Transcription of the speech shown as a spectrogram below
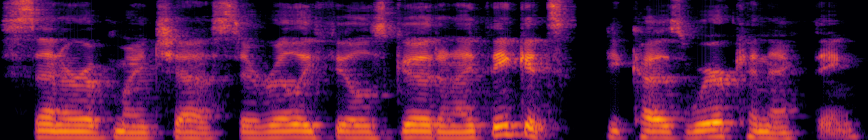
center of my chest. It really feels good. And I think it's because we're connecting.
